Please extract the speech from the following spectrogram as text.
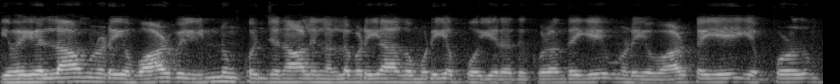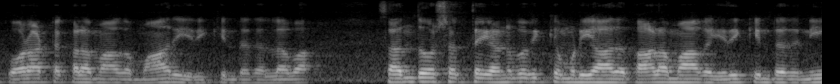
இவையெல்லாம் உன்னுடைய வாழ்வில் இன்னும் கொஞ்ச நாளில் நல்லபடியாக முடியப் போகிறது. குழந்தையே உன்னுடைய வாழ்க்கையே எப்பொழுதும் போராட்டக்களமாக மாறி இருக்கின்றது அல்லவா சந்தோஷத்தை அனுபவிக்க முடியாத காலமாக இருக்கின்றது. நீ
